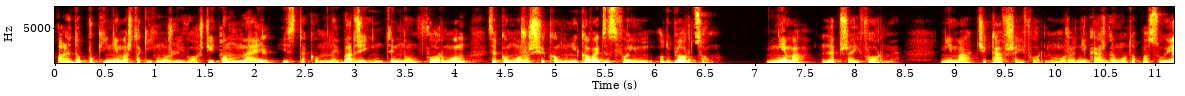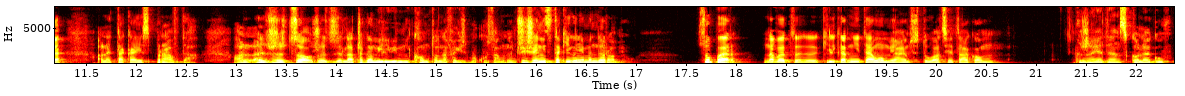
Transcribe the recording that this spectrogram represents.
Ale dopóki nie masz takich możliwości, to mail jest taką najbardziej intymną formą, z jaką możesz się komunikować ze swoim odbiorcą. Nie ma lepszej formy. Nie ma ciekawszej formy. Może nie każdemu to pasuje, ale taka jest prawda. Ale że co, że, że dlaczego mieliby mi konto na Facebooku zamknąć? Przecież ja nic takiego nie będę robił. Super! Nawet e, kilka dni temu miałem sytuację taką, że jeden z kolegów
